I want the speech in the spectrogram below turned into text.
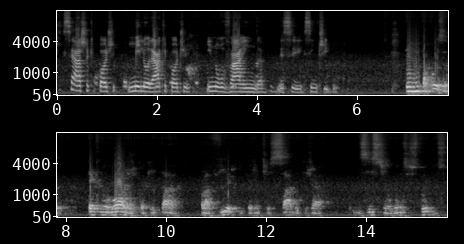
que, que você acha que pode melhorar, que pode inovar ainda nesse sentido? Tem muita coisa tecnológica que está para vir, que a gente sabe que já existem alguns estudos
